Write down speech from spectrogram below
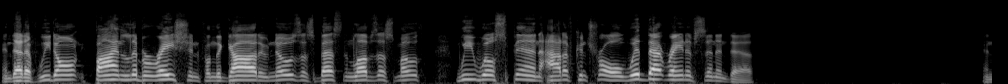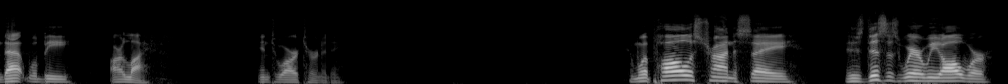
And that if we don't find liberation from the God who knows us best and loves us most, we will spin out of control with that reign of sin and death. And that will be our life into our eternity. And what Paul is trying to say is this is where we all were.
